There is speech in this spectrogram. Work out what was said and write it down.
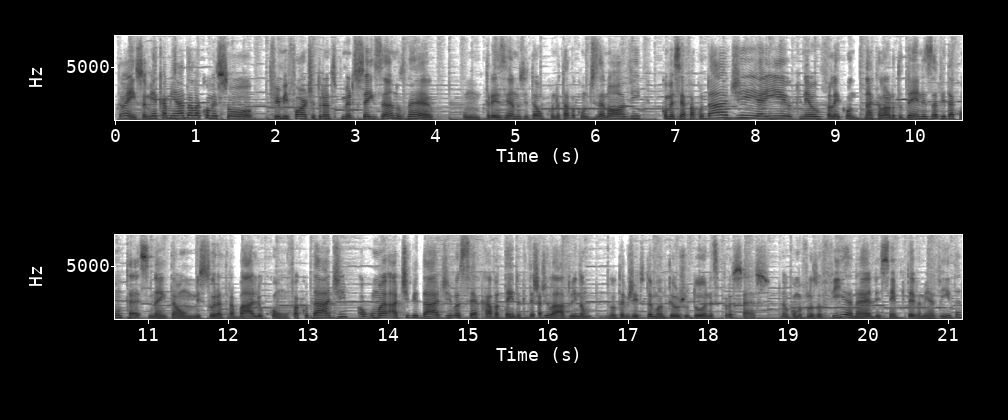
Então é isso. A minha caminhada ela começou firme e forte durante os primeiros seis anos, né? Com 13 anos, então quando eu tava com 19, comecei a faculdade e aí, que nem eu falei com, naquela hora do Denis, a vida acontece, né? Então mistura trabalho com faculdade, alguma atividade você acaba tendo que deixar de lado e não, não teve jeito de manter o judô nesse processo. Não como filosofia, né? Ele sempre teve a minha vida,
